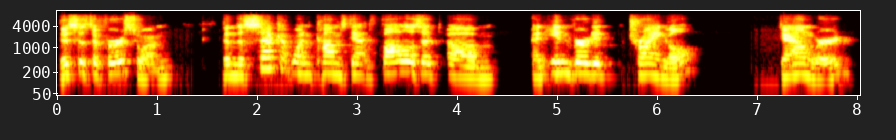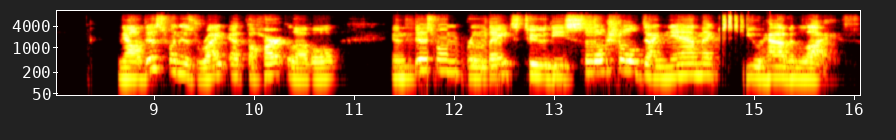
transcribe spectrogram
This is the first one. Then the second one comes down, follows a, um, an inverted triangle downward. Now this one is right at the heart level, and this one relates to the social dynamics you have in life.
